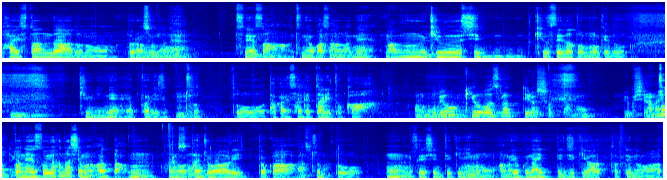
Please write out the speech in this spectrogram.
ハイスタンダードのドラムの常さん常岡さんがね、まあうん、急死急性だと思うけど急にねやっぱりちうんょっと他界されたりとか、あのご病気を患っていらっしゃったの？よく知らないちょっとねそういう話もあった、うん。うなんだ。体調が悪いとかちょっと、うん、精神的にもあんま良くないっていう時期があったっていうのは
